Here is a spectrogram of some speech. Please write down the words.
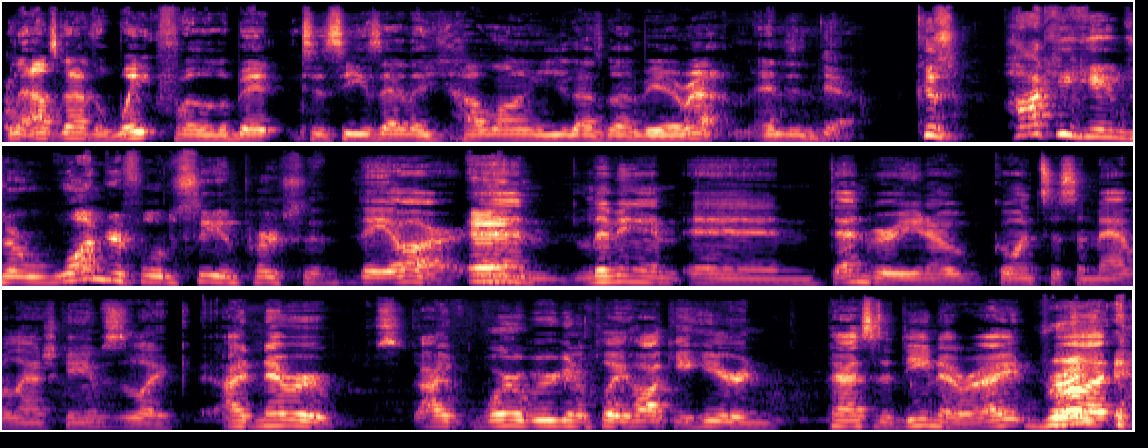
I was gonna have to wait for a little bit to see exactly how long you guys gonna be around. And then, yeah, Because hockey games are wonderful to see in person. they are. And- And, living in in Denver, you know, going to some Avalanche games is like I'd never. I where we were gonna play hockey here in Pasadena, right? Right. But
